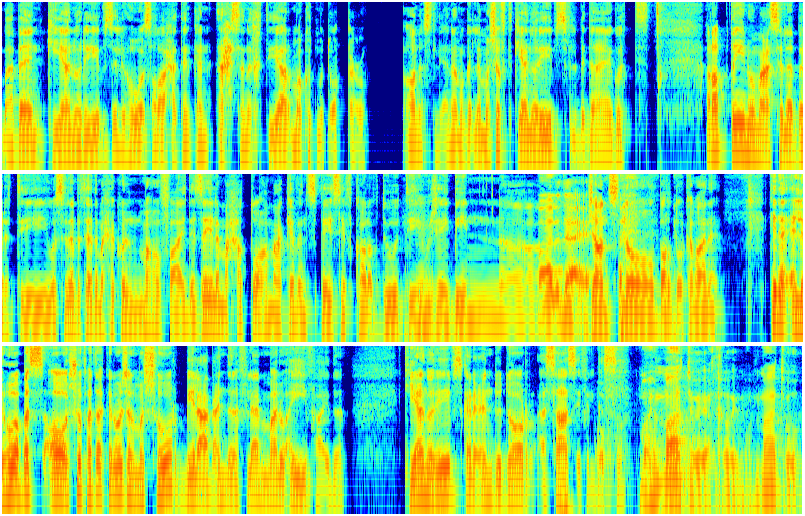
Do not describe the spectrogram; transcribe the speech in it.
ما بين كيانو ريفز اللي هو صراحة كان أحسن اختيار ما كنت متوقعه honestly أنا لما شفت كيانو ريفز في البداية قلت رابطينه مع celebrity وال celebrity هذا ما حيكون ما هو فايدة زي لما حطوها مع كيفن سبيسي في كول اوف ديوتي وجايبين ما له داعي. جون سنو برضه كمان. كذا اللي هو بس أوه شوف هذاك الوجه المشهور بيلعب عندنا أفلام ما له أي فايدة. كيانو ريفز كان عنده دور أساسي في القصة. مهماته يا أخوي مهماته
